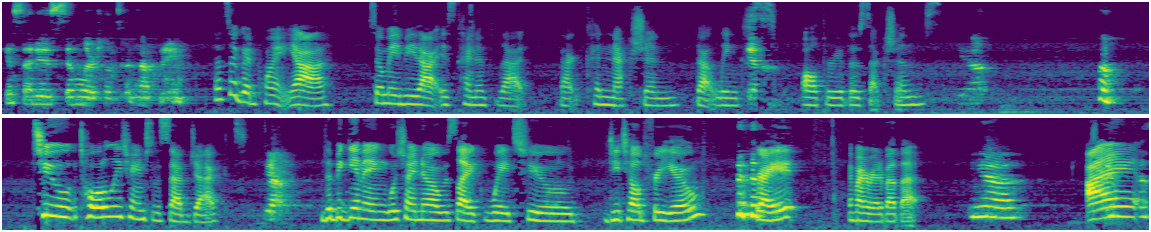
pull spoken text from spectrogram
I guess that is similar to what's been happening. That's a good point. Yeah. So maybe that is kind of that that connection that links Yeah. all three of those sections. Yeah. Huh. To totally change the subject, Yeah. The beginning, which I know was like way too detailed for you, right? If I read about that, Yeah. I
